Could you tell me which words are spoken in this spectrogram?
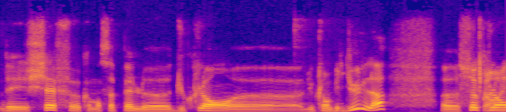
des chefs, euh, comment ça s'appelle, euh, du clan, euh, du clan bidule là. Euh, ce Clan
